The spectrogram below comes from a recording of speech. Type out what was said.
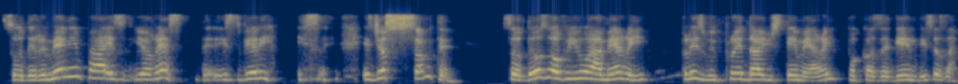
So the remaining part is your rest. It's very, it's, it's just something. So those of you who are married, please, we pray that you stay married because again, this is a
